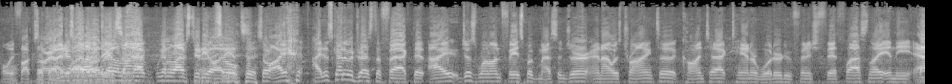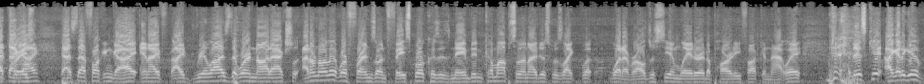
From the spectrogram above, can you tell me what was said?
Holy oh, fuck! Sorry, I just got address a the fact. live, we got a live studio audience. So, so I, I just got to address the fact that I just went on Facebook Messenger and I was trying to contact Tanner Woodard, who finished fifth last night in the That ACT that race. guy? That's that fucking guy. And I, I realized that we're not actually. I don't know that we're friends on Facebook because his name didn't come up. So then I just was like, what, whatever. I'll just see him later at a party, fucking that way. this kid, I gotta give.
